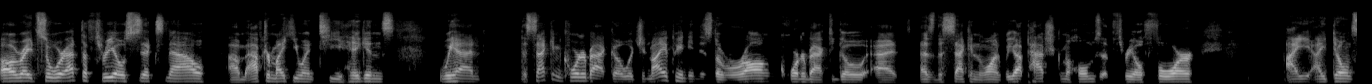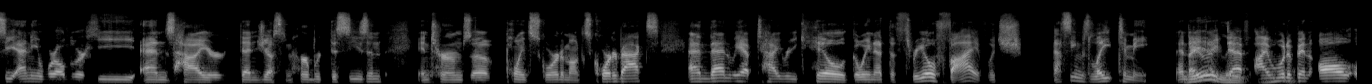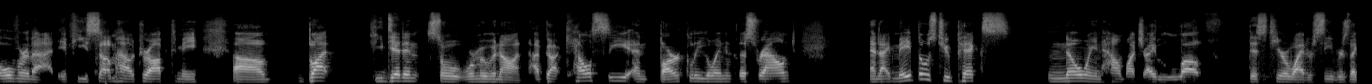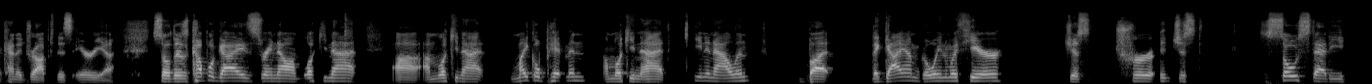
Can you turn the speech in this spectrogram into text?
All right, so we're at the 306 now. Um, after Mikey went Tee Higgins, we had the second quarterback go, which in my opinion is the wrong quarterback to go at as the second one. We got Patrick Mahomes at 304. I, I don't see any world where he ends higher than Justin Herbert this season in terms of points scored amongst quarterbacks. And then we have Tyreek Hill going at the 305, which that seems late to me. And I, I, def, I would have been all over that if he somehow dropped me. Um, but he didn't, so we're moving on. I've got Kelce and Barkley going into this round, and I made those two picks knowing how much I love this tier wide receivers that kind of dropped this area. So there's a couple guys right now I'm looking at. Uh, I'm looking at Michael Pittman. I'm looking at Keenan Allen, but the guy I'm going with here, just tr- just so steady,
